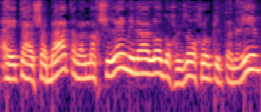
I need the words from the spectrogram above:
את השבת, אבל מכשירי מילה לא דוחים. זו מחלוקת תנאים,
